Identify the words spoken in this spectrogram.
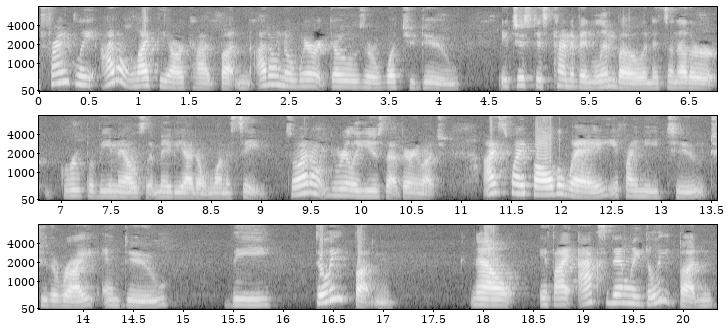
frankly, I don't like the archive button. I don't know where it goes or what you do. It just is kind of in limbo and it's another group of emails that maybe I don't want to see. So I don't really use that very much. I swipe all the way, if I need to, to the right and do the delete button. Now, if I accidentally delete button,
